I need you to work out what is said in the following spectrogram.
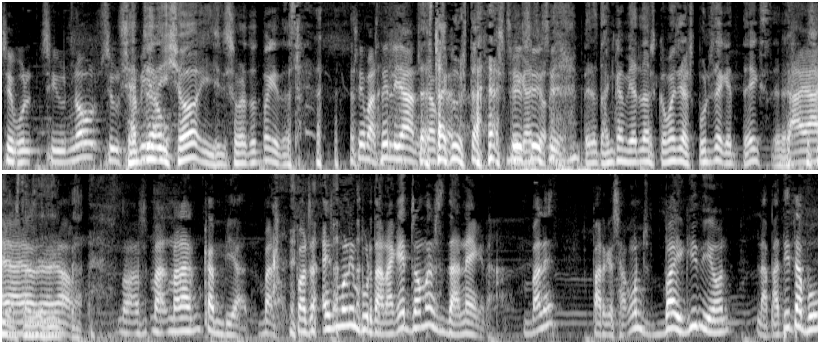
si, vol, si, no, si ho Sento sabíeu... dir això i sobretot perquè t'està... Sí, m'estic liant, ja T'està sé. costant explicar Sí, sí, això. sí. Però t'han canviat les comes i els punts d'aquest text. Ja, ja, ja, ja, ja, ja. No, me l'han canviat. Bueno, pues és molt important, aquests homes de negre, ¿vale? perquè segons By Gideon, la petita Bu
